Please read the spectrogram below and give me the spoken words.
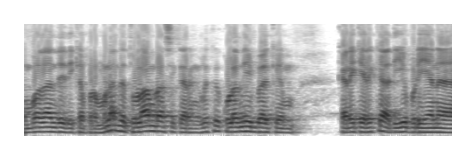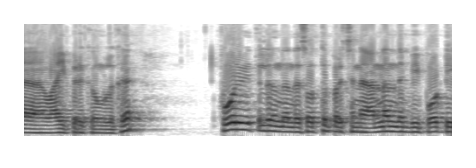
ஒன்பதாம் தேதிக்கு அப்புறமெல்லாம் இந்த துலாம் ராசிக்காரங்களுக்கு குழந்தை பாக்கியம் கிடைக்கிறதுக்கு அதிகப்படியான வாய்ப்பு இருக்குது உங்களுக்கு. பூர்வீகத்தில் இருந்த அந்த சொத்து பிரச்சனை அண்ணன் தம்பி போட்டி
